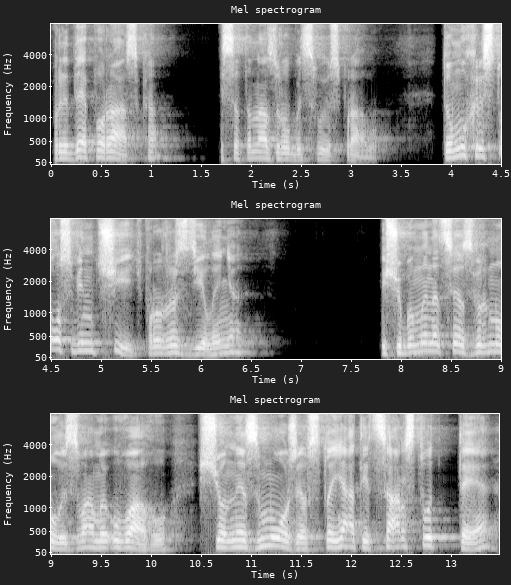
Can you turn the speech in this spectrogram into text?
прийде поразка, і сатана зробить свою справу. Тому Христос Він вчить про розділення, і щоб ми на це звернули з вами увагу, що не зможе встояти царство те,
